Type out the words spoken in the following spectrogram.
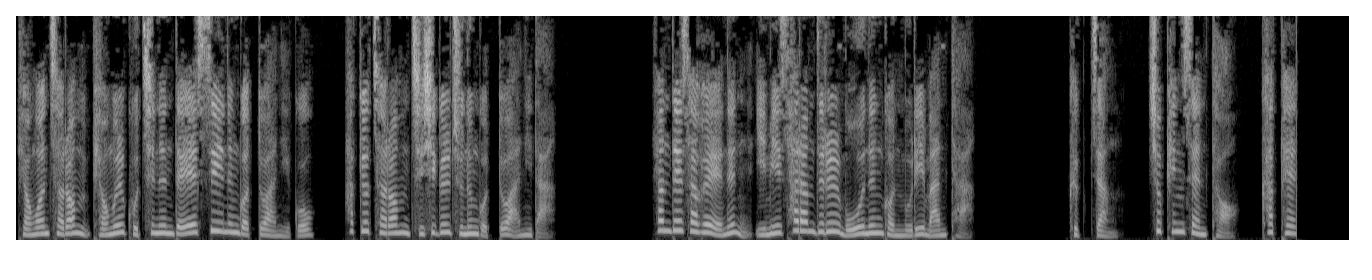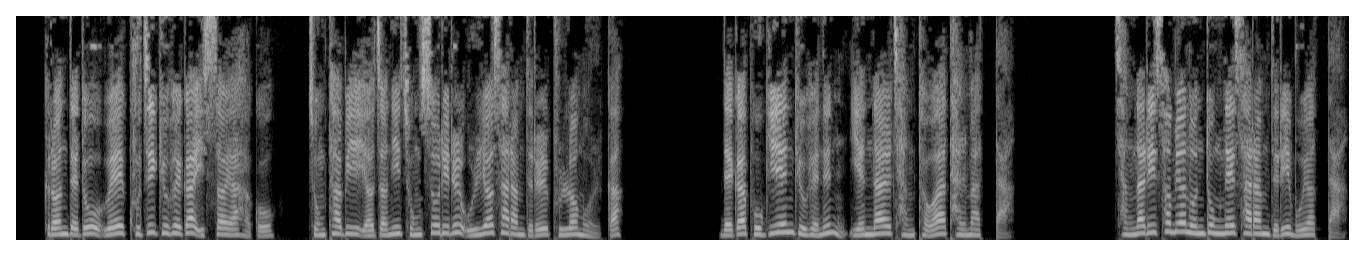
병원처럼 병을 고치는 데에 쓰이는 것도 아니고 학교처럼 지식을 주는 것도 아니다. 현대사회에는 이미 사람들을 모으는 건물이 많다. 극장, 쇼핑센터, 카페. 그런데도 왜 굳이 교회가 있어야 하고 종탑이 여전히 종소리를 울려 사람들을 불러 모을까? 내가 보기엔 교회는 옛날 장터와 닮았다. 장날이 서면 온 동네 사람들이 모였다.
